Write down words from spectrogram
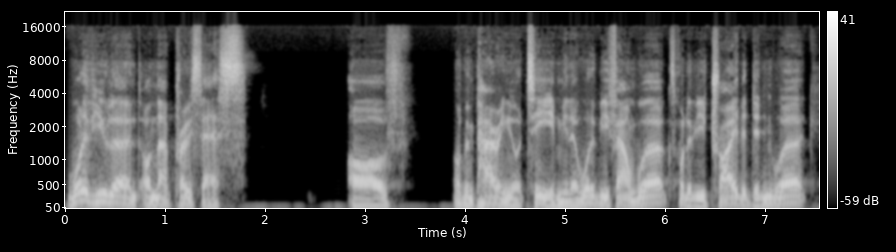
What have you learned on that process of of empowering your team? You know, what have you found works? What have you tried that didn't work?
